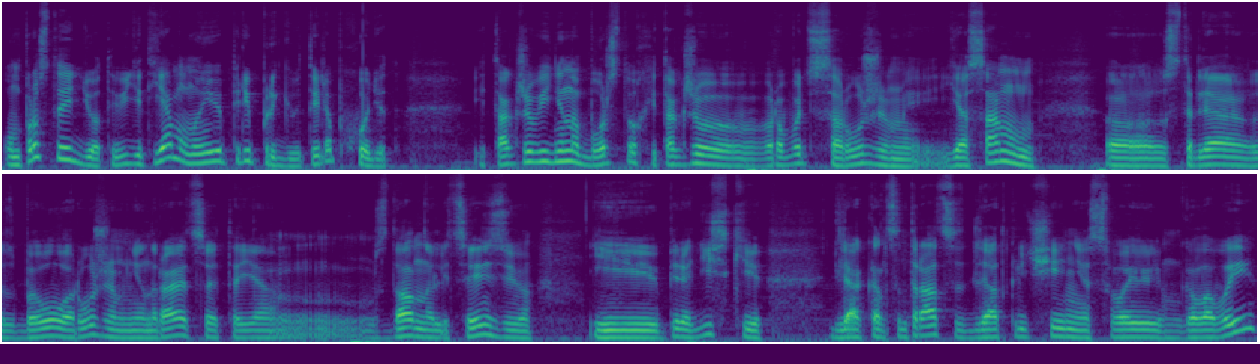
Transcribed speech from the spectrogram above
Он просто идет и видит яму, но ее перепрыгивает или обходит. И также в единоборствах, и также в работе с оружием. Я сам э, стреляю с боевого оружия, мне нравится это, я сдал на лицензию. И периодически для концентрации, для отключения своей головы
